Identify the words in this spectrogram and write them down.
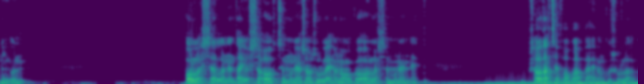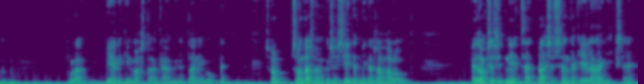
niin kun, olla sellainen, tai jos sä oot semmoinen ja se on sulle ihan ok olla semmoinen, että sä otat sen vapaa-päivän, kun sulla tulee pienikin vastoinkäyminen. Tai niin kuin, että se, on, se on taas vähän kyse siitä, että mitä sä haluat. Että onko se sitten niin, että sä et päässyt sen takia lääkikseen.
